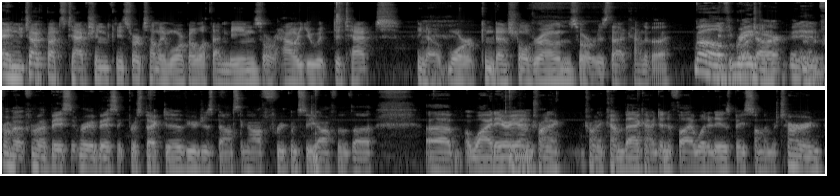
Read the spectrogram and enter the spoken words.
And you talked about detection. Can you sort of tell me more about what that means, or how you would detect, you know, more conventional drones, or is that kind of a well radar? And, mm-hmm. and, from a from a basic, very basic perspective, you're just bouncing off frequency off of uh, uh, a wide area mm-hmm. and trying to trying to come back and identify what it is based on the return.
